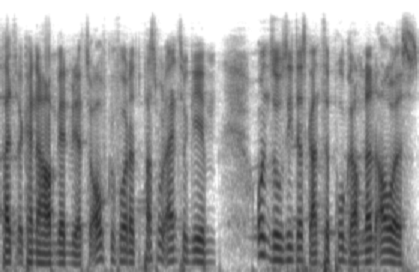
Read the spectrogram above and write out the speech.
Falls wir keine haben, werden wir dazu aufgefordert, Passwort einzugeben. Und so sieht das ganze Programm dann aus.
